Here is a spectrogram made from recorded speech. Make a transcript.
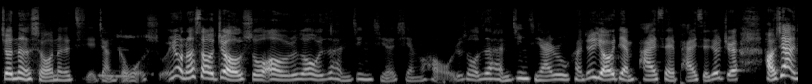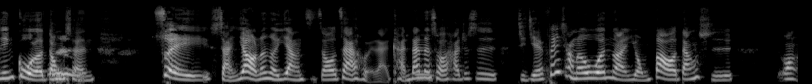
就那个时候，那个姐姐这样跟我说，因为我那时候就有说哦，我就说我是很近期的先后，我就说我是很近期才入坑，就有一点拍谁拍谁，就觉得好像已经过了东神。最闪耀那个样子之后再回来看，但那时候他就是姐姐非常的温暖拥抱，当时往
